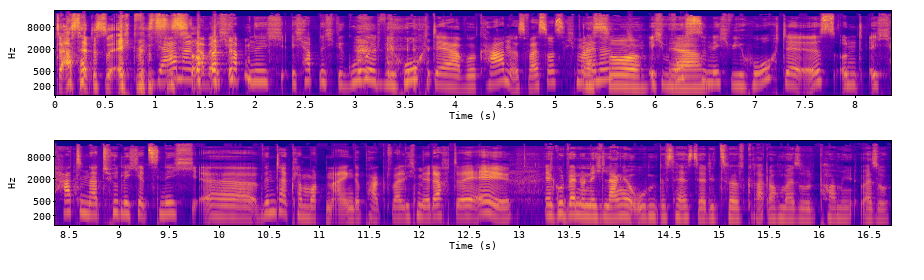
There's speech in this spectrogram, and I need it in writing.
das hättest du echt wissen Ja, nein, sollen. aber ich habe nicht, ich hab nicht gegoogelt, wie hoch der Vulkan ist. Weißt du, was ich meine? Ach so, ich wusste ja. nicht, wie hoch der ist und ich hatte natürlich jetzt nicht äh, Winterklamotten eingepackt, weil ich mir dachte, ey. Ja gut, wenn du nicht lange oben bist, hältst du ja die 12 Grad auch mal so ein paar Minuten, also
